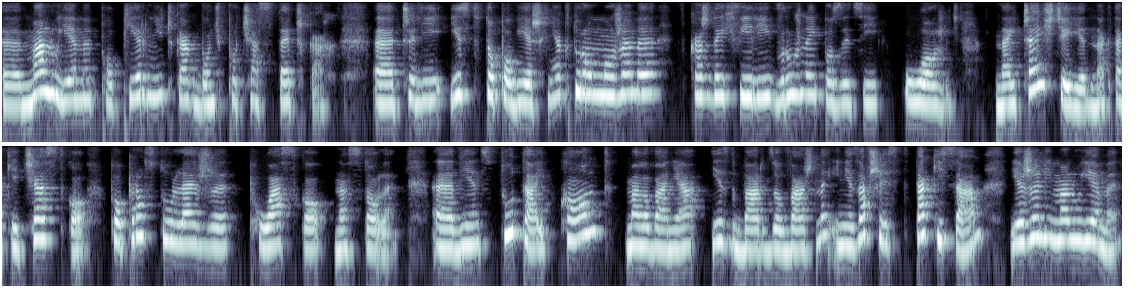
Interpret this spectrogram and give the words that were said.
e, malujemy po pierniczkach bądź po ciasteczkach, e, czyli jest to powierzchnia, którą możemy w każdej chwili w różnej pozycji ułożyć. Najczęściej jednak takie ciastko po prostu leży płasko na stole. E, więc tutaj kąt malowania jest bardzo ważny i nie zawsze jest taki sam, jeżeli malujemy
